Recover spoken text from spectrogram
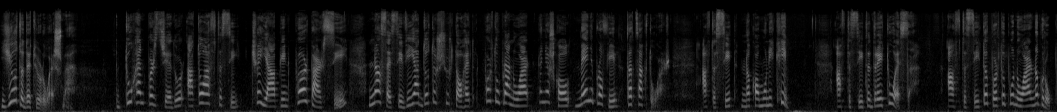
jo të detyrueshme, duhen përzgjedhur ato aftësi që japin përparësi nëse CV-ja do të shqyrtohet për t'u pranuar në një shkollë me një profil të caktuar, aftësitë në komunikim, aftësitë drejtuese, aftësitë për të punuar në grup,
